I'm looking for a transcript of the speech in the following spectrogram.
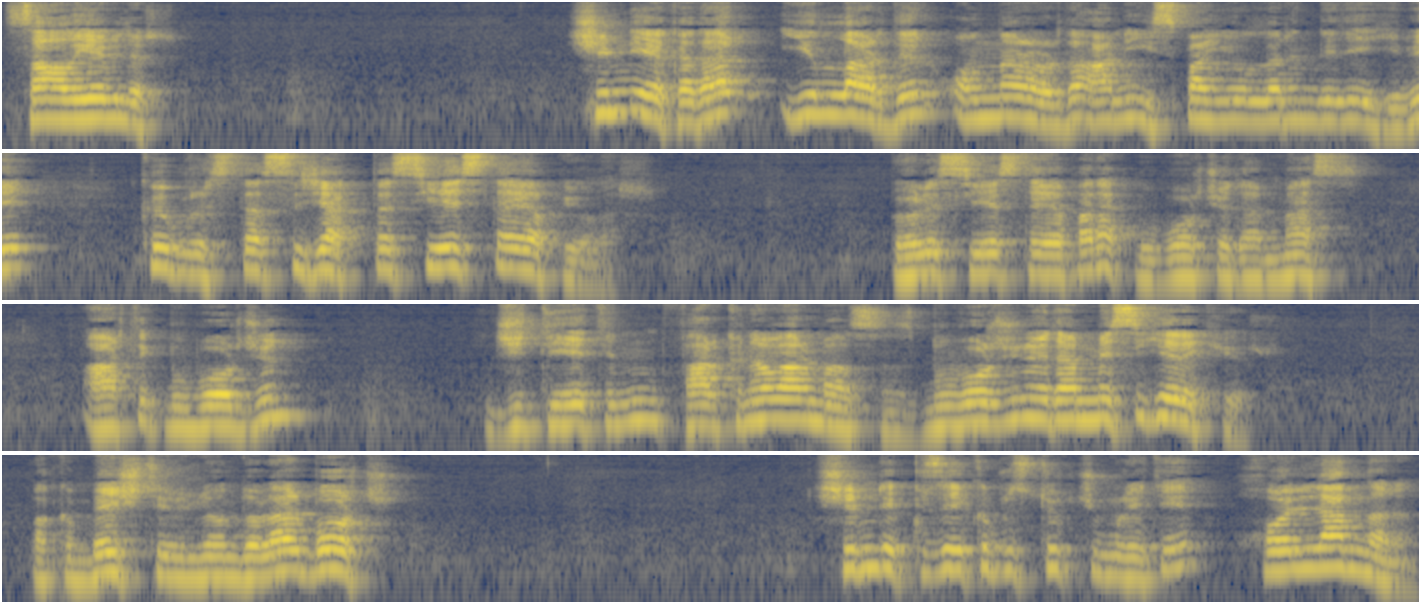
sağlayabilir. Şimdiye kadar yıllardır onlar orada hani İspanyolların dediği gibi Kıbrıs'ta sıcakta siesta yapıyorlar. Böyle siesta yaparak bu borç ödenmez. Artık bu borcun ciddiyetinin farkına varmalısınız. Bu borcun ödenmesi gerekiyor. Bakın 5 trilyon dolar borç. Şimdi Kuzey Kıbrıs Türk Cumhuriyeti Hollanda'nın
